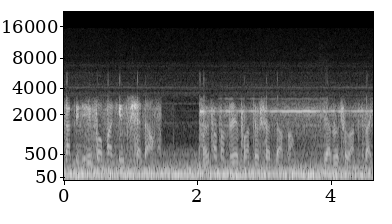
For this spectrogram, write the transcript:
Copy, report parking to shut down. Report on the report to shut down now. Diablo 2 on flight.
